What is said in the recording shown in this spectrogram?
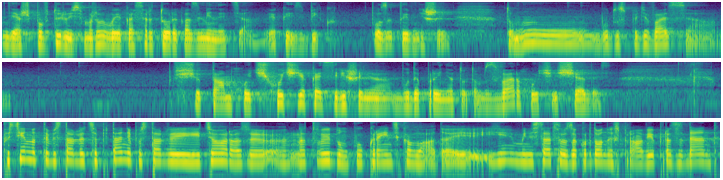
я ж повторюсь, можливо, якась риторика зміниться в якийсь бік позитивніший. Тому буду сподіватися, що там хоч, хоч якесь рішення буде прийнято там зверху чи ще десь. Постійно тобі ставлю це питання, поставлю і цього разу. На твою думку, українська влада і Міністерство закордонних справ, і президент,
